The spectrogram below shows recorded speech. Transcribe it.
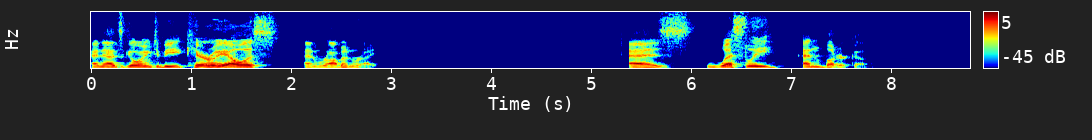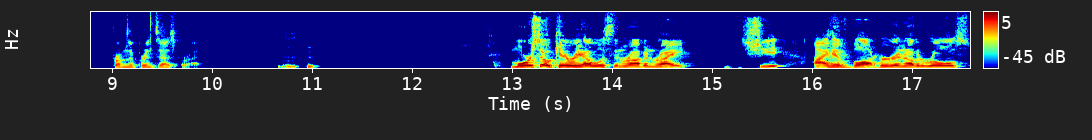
And that's going to be Cary Elwes and Robin Wright as Wesley and Buttercup from The Princess Bride. hmm More so Cary Elwes than Robin Wright. She I have bought her in other roles,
